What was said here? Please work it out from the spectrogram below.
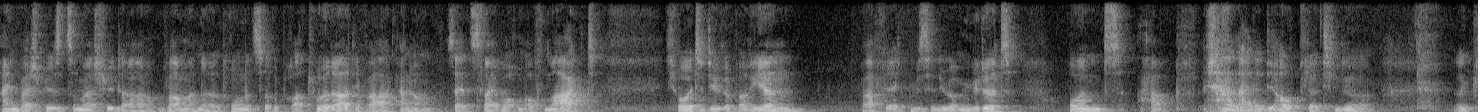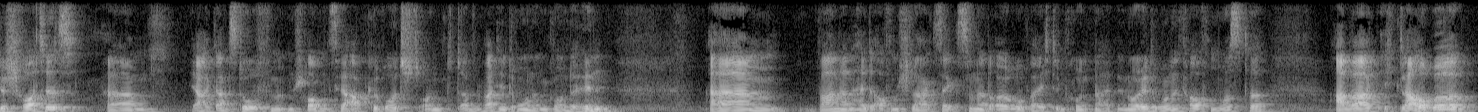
ein Beispiel ist zum Beispiel, da war mal eine Drohne zur Reparatur da, die war, keine Ahnung, seit zwei Wochen auf dem Markt. Ich wollte die reparieren, war vielleicht ein bisschen übermüdet und habe ja leider die Hauptplatine äh, geschrottet. Ähm, ja, ganz doof mit dem Schraubenzieher abgerutscht und dann war die Drohne im Grunde hin. Ähm, waren dann halt auf dem Schlag 600 Euro, weil ich dem Kunden halt eine neue Drohne kaufen musste. Aber ich glaube,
